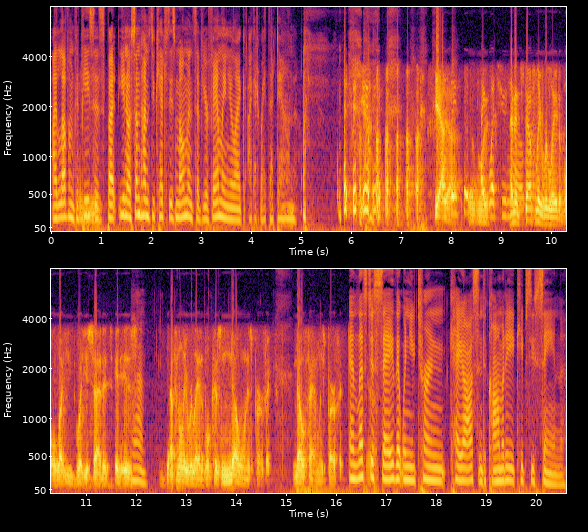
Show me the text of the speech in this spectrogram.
I love him to mm-hmm. pieces. But you know, sometimes you catch these moments of your family, and you're like, I got to write that down. Yeah. As they say, definitely. like what you know. And it's definitely relatable. What you what you said. It's it is Yeah. Definitely relatable because no one is perfect. No family's perfect. And let's just say that when you turn chaos into comedy, it keeps you sane.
